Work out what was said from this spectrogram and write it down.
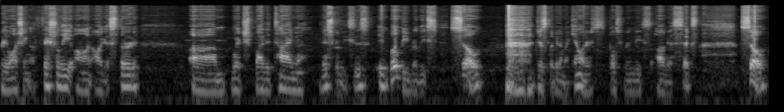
Relaunching officially on August 3rd, um, which by the time this releases, it will be released. So, just looking at my calendar, it's supposed to release August 6th. So,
